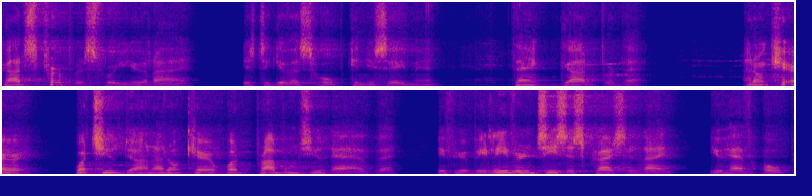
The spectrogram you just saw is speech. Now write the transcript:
God's purpose for you and I is to give us hope. Can you say amen? Thank God for that. I don't care what you've done, I don't care what problems you have. If you're a believer in Jesus Christ tonight, you have hope.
